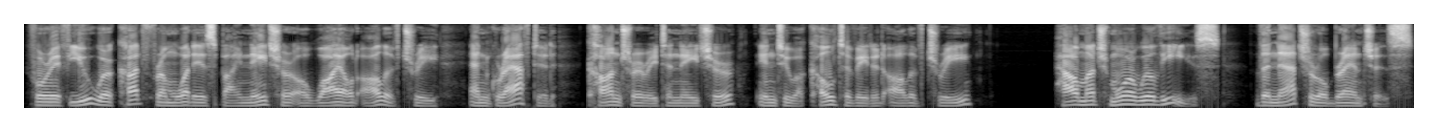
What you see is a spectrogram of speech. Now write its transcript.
For if you were cut from what is by nature a wild olive tree, and grafted, contrary to nature, into a cultivated olive tree, how much more will these, the natural branches,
